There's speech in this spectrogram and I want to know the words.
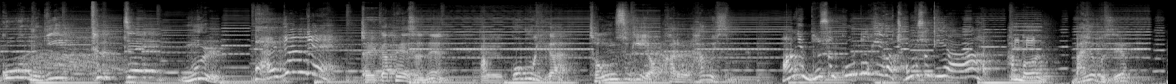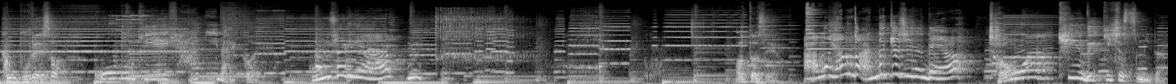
꼬부기 특제 물. 말도 안 돼. 저희 카페에서는 그 꼬부기가 정수기 역할을 하고 있습니다. 아니 무슨 꼬부기가 정수기야? 한번 마셔보세요. 그 물에서 꼬부기의 향이 날 거예요. 뭔 소리야? 음, 어떠세요? 아무 향도 안 느껴지는데요? 정확히 느끼셨습니다.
